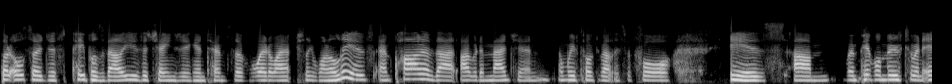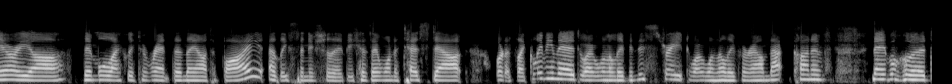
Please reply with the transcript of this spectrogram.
but also just people's values are changing in terms of where do I actually want to live. And part of that, I would imagine, and we've talked about this before, is um, when people move to an area, they're more likely to rent than they are to buy, at least initially, because they want to test out what it's like living there. Do I want to live in this street? Do I want to live around that kind of neighborhood?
